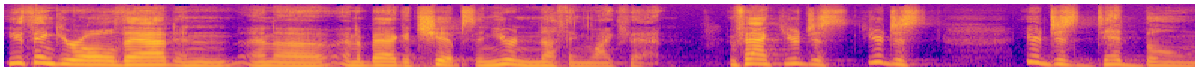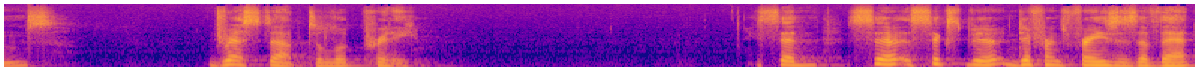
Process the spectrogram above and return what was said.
You think you're all that and, and, a, and a bag of chips, and you're nothing like that. In fact, you're just, you're just you're just dead bones dressed up to look pretty. He said six different phrases of that,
